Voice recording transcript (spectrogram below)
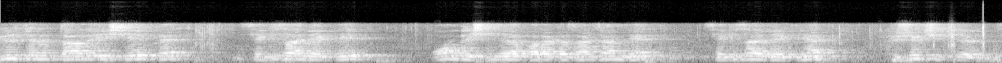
100 dönüm tarlayı işleyip de 8 ay bekleyip 15 bin lira para kazanacağım diye 8 ay bekleyen küçük çiftçilerimiz.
